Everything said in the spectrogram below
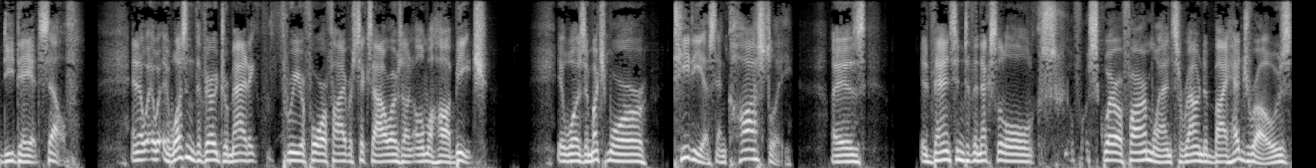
D-Day itself. And it, it wasn't the very dramatic three or four or five or six hours on Omaha Beach. It was a much more tedious and costly is advance into the next little square of farmland surrounded by hedgerows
